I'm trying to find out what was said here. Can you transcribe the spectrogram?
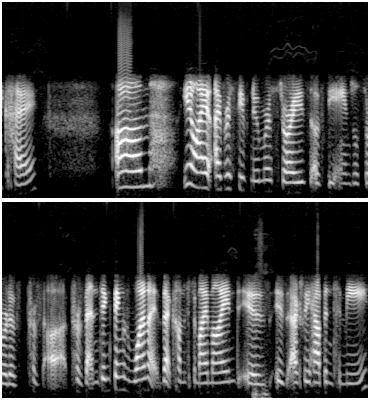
Okay. Um, you know, I, I've received numerous stories of the angels sort of pre- uh, preventing things. One I, that comes to my mind is is actually happened to me.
